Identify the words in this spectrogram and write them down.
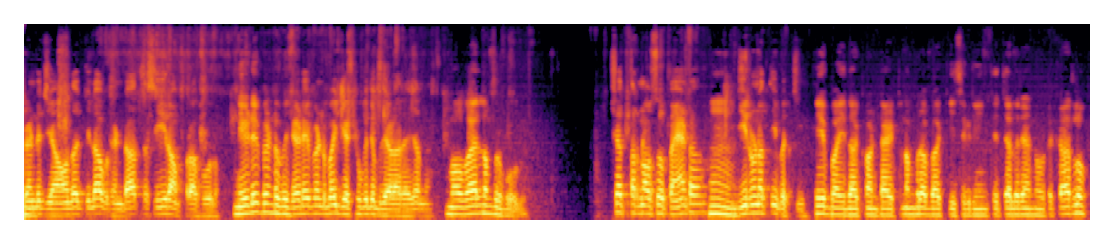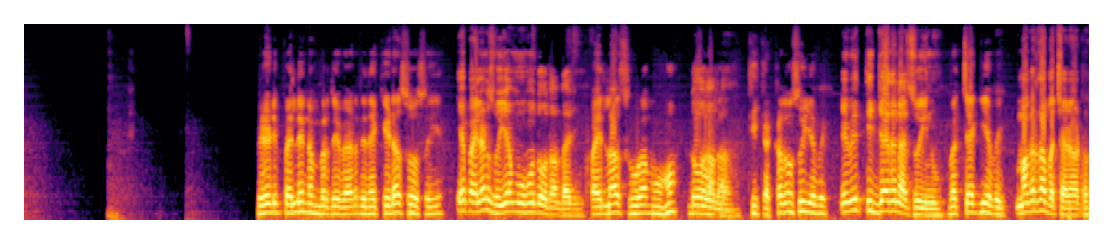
ਪਿੰਡ ਜਿਉਂ ਦਾ ਜ਼ਿਲ੍ਹਾ ਬਠਿੰਡਾ ਤਹਿਸੀਲ ਰਾਮਪੁਰਾ ਫੂਲ ਨੇੜੇ ਪਿੰਡ ਵਿੱਚ ਜਿਹੜੇ ਪਿੰਡ ਬਾਈ ਜੇਠੂ ਕਿਤੇ ਬਦਿਆਲਾ ਰਹਿ ਜਾਂਦਾ। ਮੋਬਾਈਲ ਨੰਬਰ ਬੋਲ। 76965 ਹੂੰ। 02925 ਇਹ ਬਾਈ ਦਾ ਕੰਟੈਕਟ ਨੰਬਰ ਆ ਬਾਕੀ ਸਕਰੀਨ ਤੇ ਚੱਲ ਰਿਹਾ ਨੋਟ ਕਰ ਲਓ। ਵੀਰੇ ਜਿਹੜੀ ਪਹਿਲੇ ਨੰਬਰ ਤੇ ਬੈਠਦੇ ਨੇ ਕਿਹੜਾ ਸੂਸ ਹੋਈ ਹੈ? ਇਹ ਪਹਿਲਾਂ ਨੂੰ ਸੂਈ ਆ ਮੂੰਹੋਂ ਦੋ ਦੰਦਾ ਜੀ। ਪਹਿਲਾ ਸੂਆ ਮੂੰਹੋਂ ਦੋ ਦੰਦਾ। ਠੀਕ ਹੈ ਕਦੋਂ ਸੂਈ ਹੈ ਬਾਈ? ਇਹ ਵੀ ਤੀਜਾ ਦਿਨ ਹੈ ਸੂਈ ਨੂੰ। ਬੱਚਾ ਕੀ ਹੈ ਬਾਈ? ਮਗਰ ਦਾ ਬੱਚਾ ਡਾਕਟਰ।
